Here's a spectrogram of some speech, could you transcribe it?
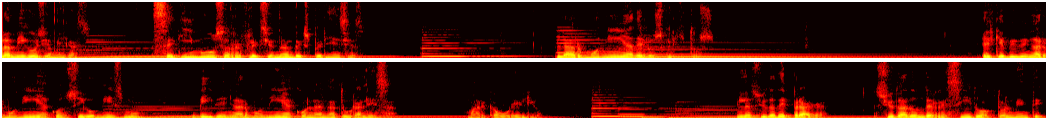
Hola amigos y amigas. Seguimos reflexionando experiencias. La armonía de los gritos. El que vive en armonía consigo mismo, vive en armonía con la naturaleza. Marca Aurelio. En la ciudad de Praga, ciudad donde resido actualmente,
